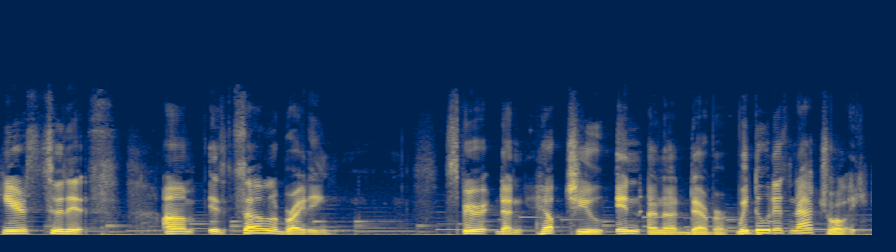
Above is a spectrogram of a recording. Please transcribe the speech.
Here's to this. Um, it's celebrating spirit doesn't help you in an endeavor. We do this naturally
